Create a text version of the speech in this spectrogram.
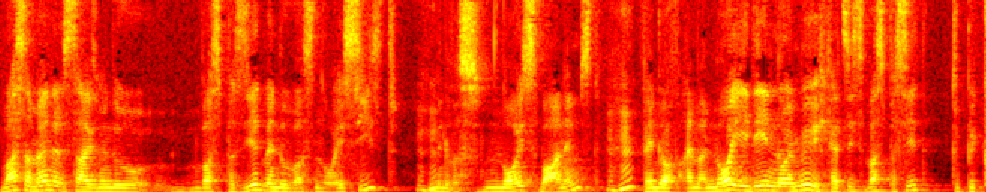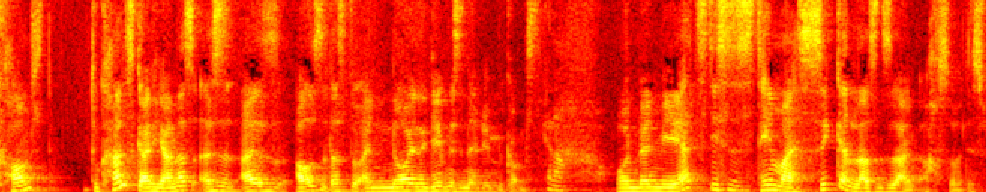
Was am Ende des Tages, wenn du, was passiert, wenn du was Neues siehst, mhm. wenn du was Neues wahrnimmst, mhm. wenn du auf einmal neue Ideen, neue Möglichkeiten siehst, was passiert? Du bekommst, du kannst gar nicht anders, als, als, außer dass du ein neues Ergebnis in dein Leben bekommst. Genau. Und wenn wir jetzt dieses System mal sickern lassen, zu sagen, ach so, das,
